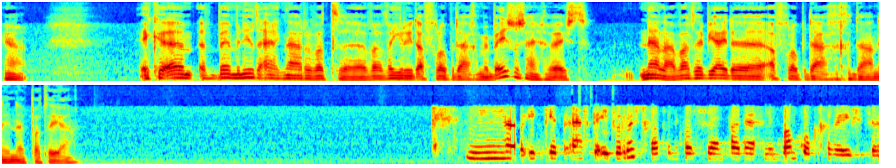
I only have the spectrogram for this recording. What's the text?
Ja. Ik eh, ben benieuwd eigenlijk naar wat, eh, waar, waar jullie de afgelopen dagen mee bezig zijn geweest. Nella, wat heb jij de afgelopen dagen gedaan in eh, Pattaya? Nou, ik heb eigenlijk even rust gehad. Want ik was eh, een paar dagen in Bangkok geweest. eh,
